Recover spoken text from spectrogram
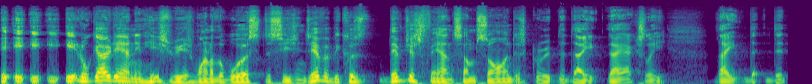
It, it, it, it'll go down in history as one of the worst decisions ever because they've just found some scientist group that they they actually they that, that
